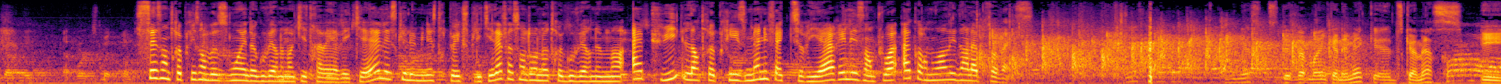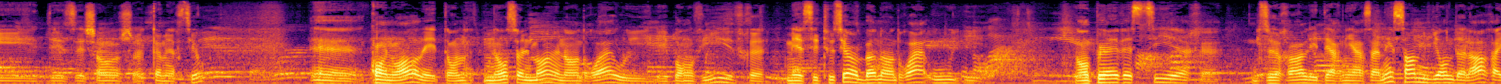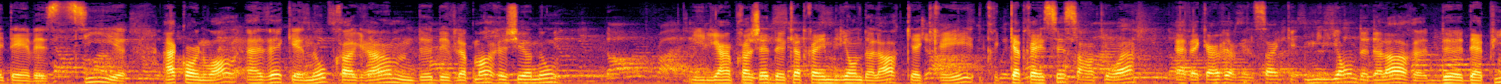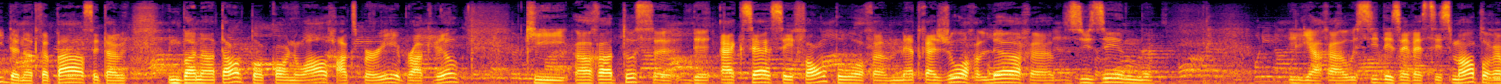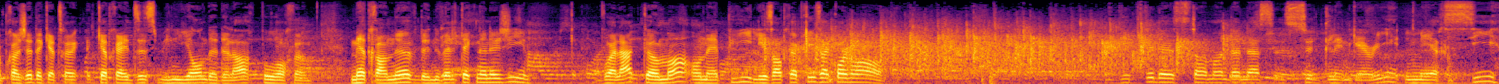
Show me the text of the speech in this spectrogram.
Ces entreprises ont besoin d'un gouvernement qui travaille avec elles. Est-ce que le ministre peut expliquer la façon dont notre gouvernement appuie l'entreprise manufacturière et les emplois à Cornwall et dans la province? du Développement économique, du commerce et des échanges commerciaux. Euh, Cornwall est non seulement un endroit où il est bon vivre, mais c'est aussi un bon endroit où on peut investir. Euh, durant les dernières années, 100 millions de dollars a été investi euh, à Cornwall avec nos programmes de développement régionaux. Il y a un projet de 80 millions de dollars qui a créé 86 emplois avec 1,5 million de dollars d'appui de, notre part. C'est une bonne entente pour Cornwall, Hawkesbury et Brockville qui aura tous euh, accès à ces fonds pour euh, mettre à jour leurs euh, usines. Il y aura aussi des investissements pour un projet de 90 millions de dollars pour mettre en œuvre de nouvelles technologies. Voilà comment on appuie les entreprises à Cornwall député de Stormont Sud Glengarry, merci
